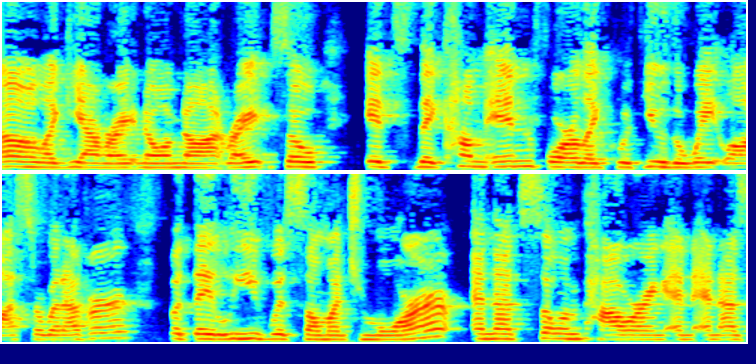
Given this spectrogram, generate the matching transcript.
oh like yeah right. No i'm not right? So it's they come in for like with you the weight loss or whatever but they leave with so much more. And that's so empowering. And and as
